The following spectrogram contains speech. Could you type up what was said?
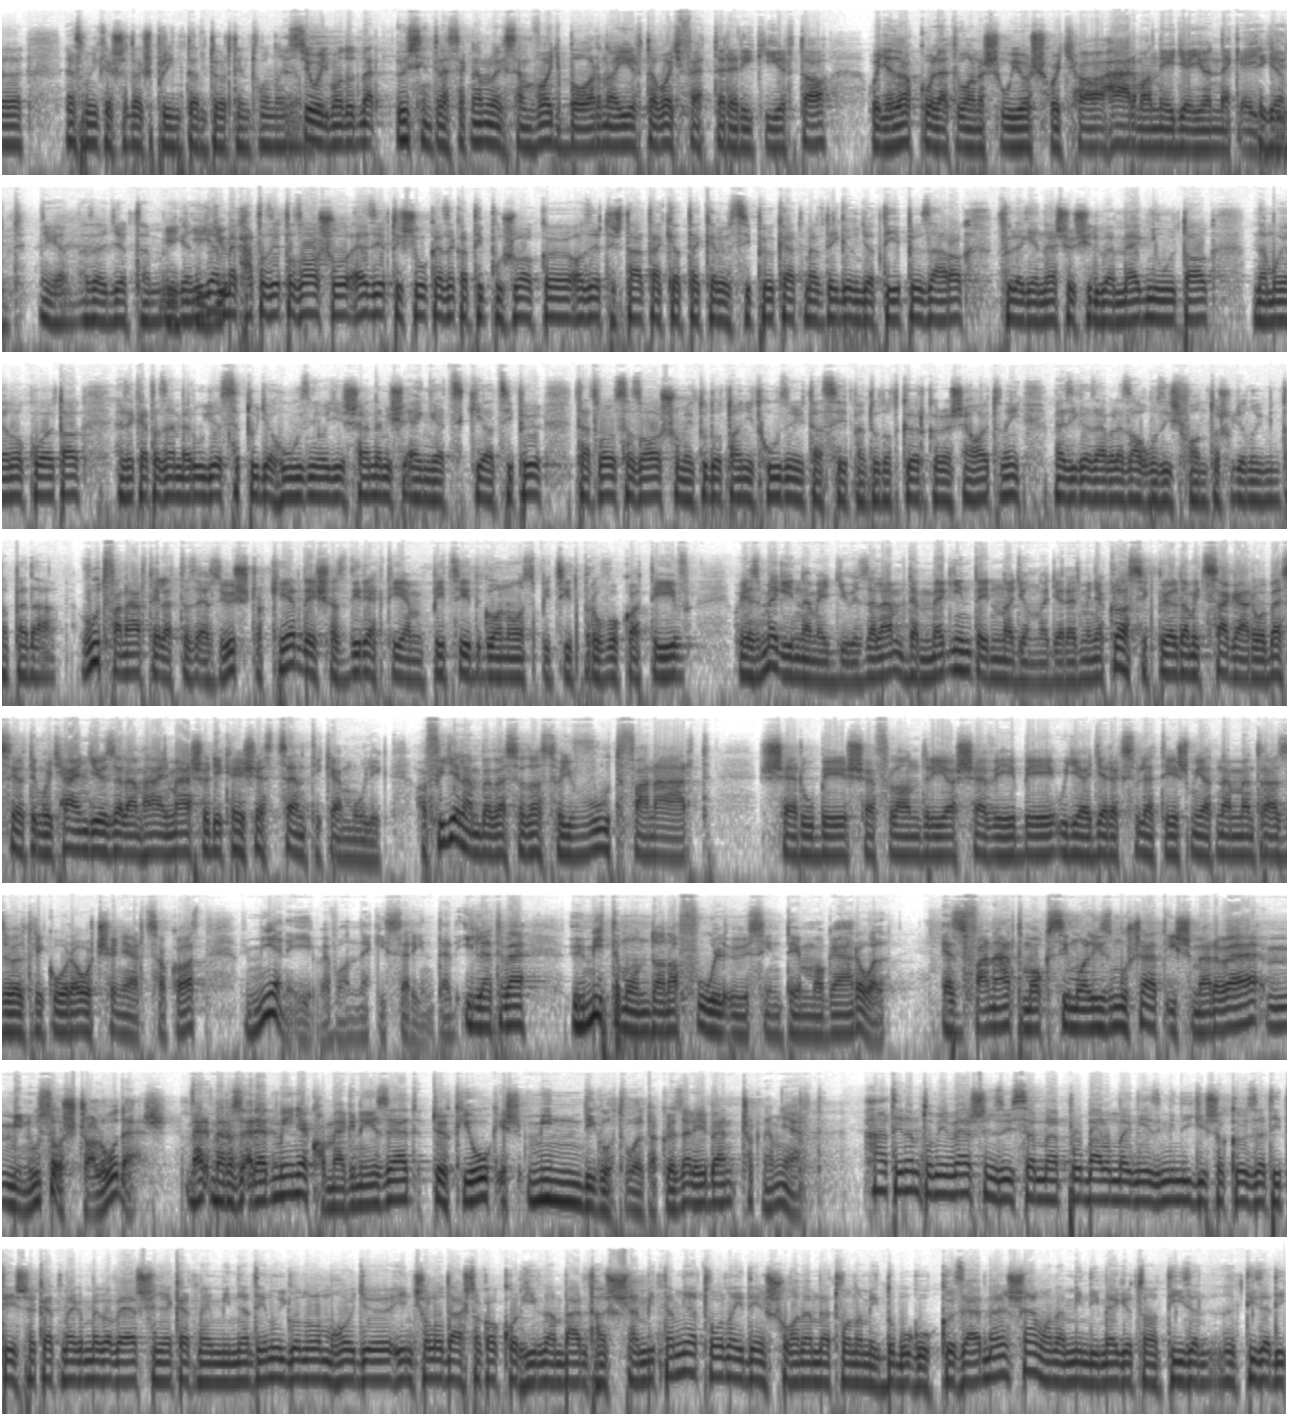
ezt mondjuk esetleg sprinten történt volna. Ezt jó, hogy mondod, mert őszinte leszek, nem emlékszem, vagy Barna írta, vagy Fetter Erik írta, hogy ez akkor lett volna súlyos, hogyha hárman, négyen jönnek együtt. Igen, igen ez egyértelmű. Igen, igen, igen, meg hát azért az alsó, ezért is jók ezek a típusok, azért is tálták ki a tekerős cipőket, mert régen ugye a tépőzárak, főleg ilyen esős időben megnyúltak, nem olyanok voltak, ezeket az ember úgy össze tudja húzni, hogy is nem is engedsz ki a cipő, tehát valószínűleg az alsó még tudott annyit húzni, hogy utána szépen tudott körkörösen hajtani, mert igazából ez ahhoz is fontos, ugyanúgy, mint a pedál. Wood van lett az ezüst, a kérdés az direkt ilyen picit gonosz, picit provokatív, hogy ez megint nem egy győzelem, de megint egy nagyon nagy eredmény. A klasszik példa, amit Szagáról beszéltünk, hogy hány győzelem, hány második és ez centiken múlik. Ha figyelembe veszed azt, hogy Wood van Aert, se Rubé, se Flandria, se VB, ugye a gyerek születés miatt nem ment rá a zöld trikóra, ott se nyert szakaszt, hogy milyen éve van neki szerinted? Illetve ő mit mondana full őszintén magáról? Ez fanárt maximalizmusát ismerve mínuszos csalódás? Mert, mert az eredmények, ha megnézed, tök jók, és mindig ott volt a közelében, csak nem nyert. Hát én nem tudom, én versenyzői szemmel próbálom megnézni mindig is a közvetítéseket, meg, meg a versenyeket, meg mindent. Én úgy gondolom, hogy én csalódásnak akkor hívnám bármit, ha semmit nem nyert volna, idén soha nem lett volna még dobogó közelben sem, hanem mindig megjött a 10.,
